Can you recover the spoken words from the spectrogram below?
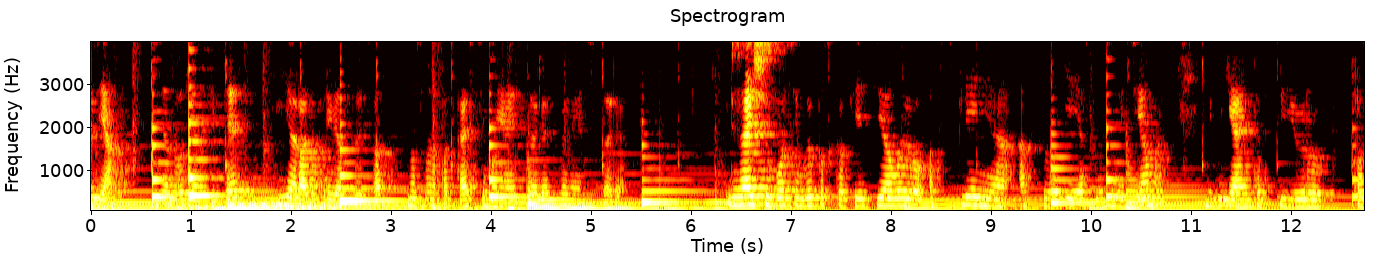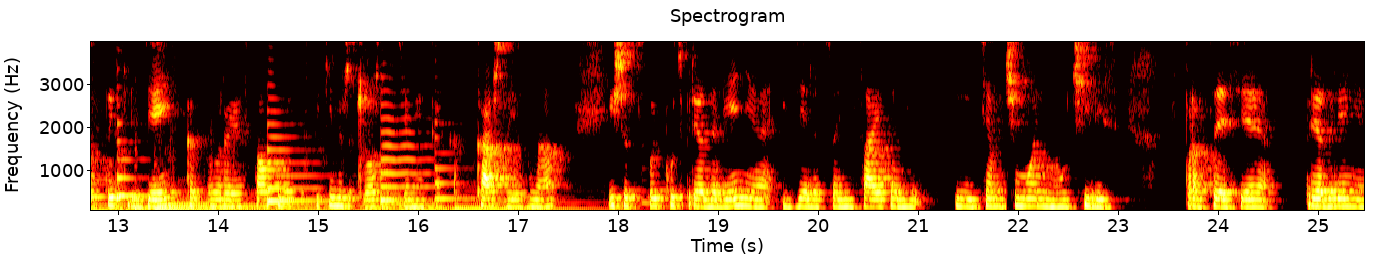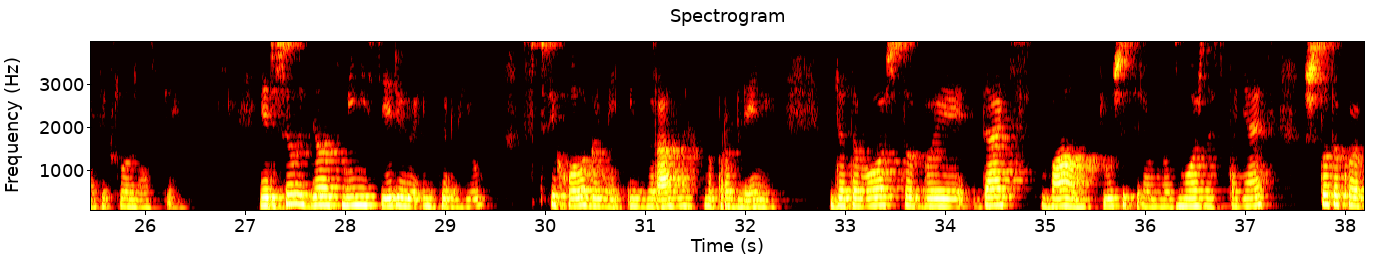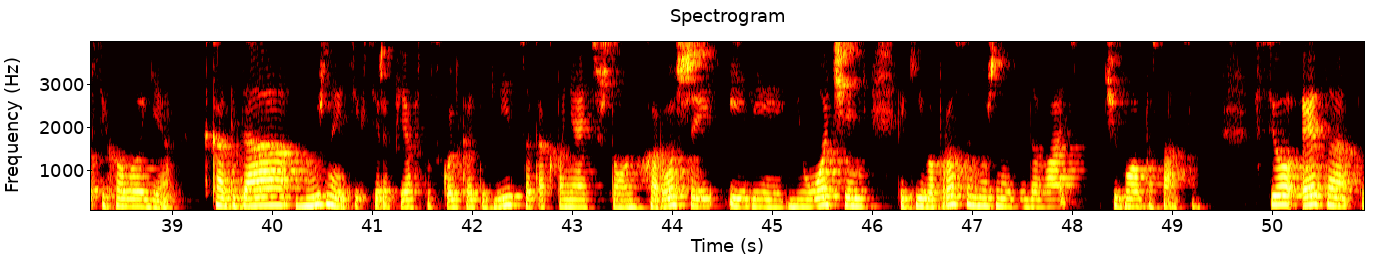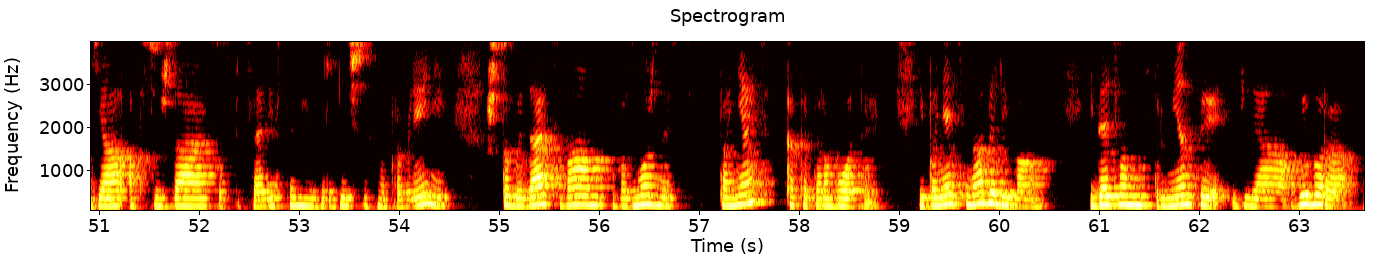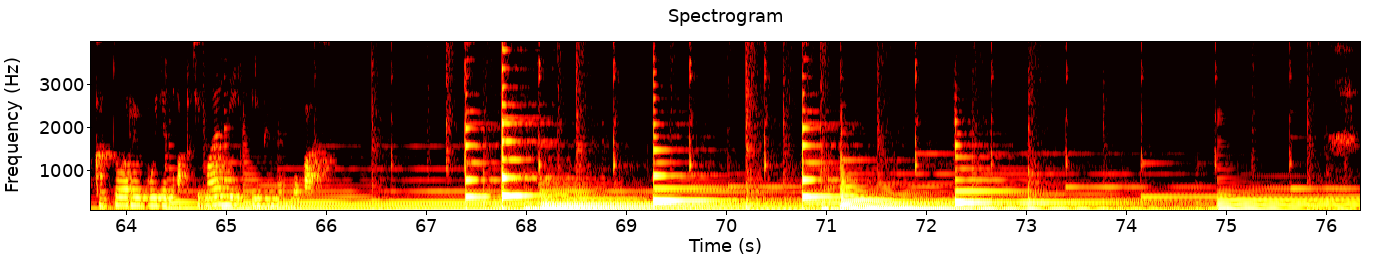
друзья! Меня зовут Лена Дегтярь, и я рада приветствовать вас на своем подкасте «Моя история, твоя история». В ближайшие 8 выпусков я сделаю отступление от своей основной темы, где я интервьюирую простых людей, которые сталкиваются с такими же сложностями, как каждый из нас, ищут свой путь преодоления и делятся инсайтами и тем, чему они научились в процессе преодоления этих сложностей. Я решила сделать мини-серию интервью с психологами из разных направлений для того, чтобы дать вам, слушателям, возможность понять, что такое психология, когда нужно идти к терапевту, сколько это длится, как понять, что он хороший или не очень, какие вопросы нужно задавать, чего опасаться. Все это я обсуждаю со специалистами из различных направлений, чтобы дать вам возможность понять, как это работает, и понять, надо ли вам, и дать вам инструменты для выбора, который будет оптимальный именно для вас.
